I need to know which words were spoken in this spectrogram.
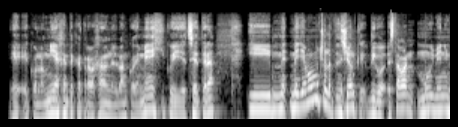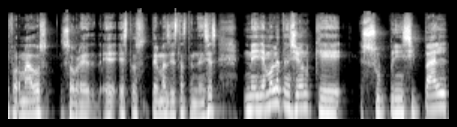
eh, economía, gente que ha trabajado en el Banco de México y etcétera. Y me, llamó mucho la atención que, digo, estaban muy bien informados sobre eh, estos temas y estas tendencias. Me llamó la atención que su principal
